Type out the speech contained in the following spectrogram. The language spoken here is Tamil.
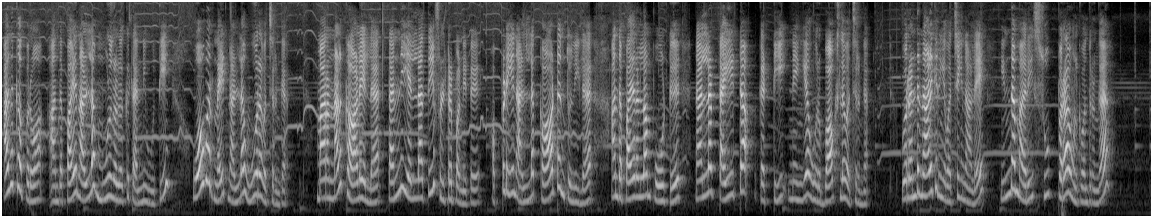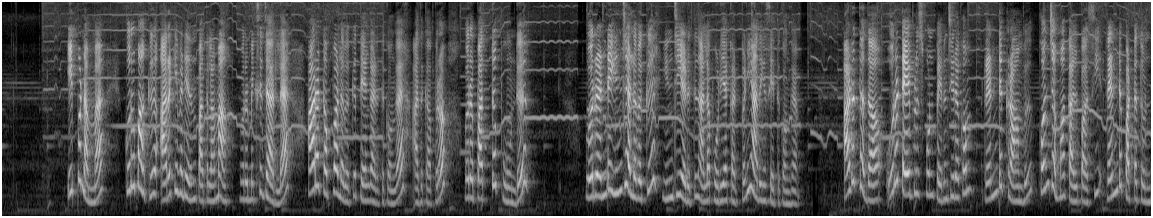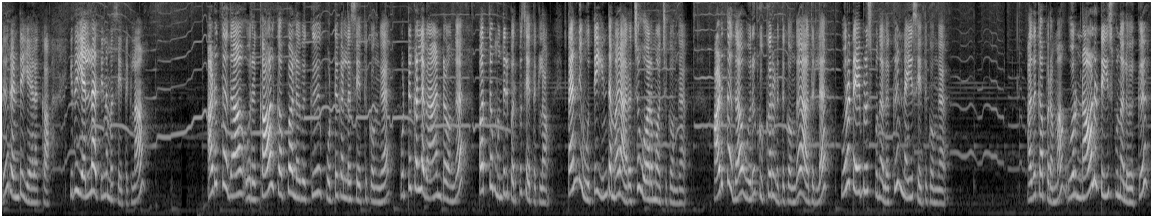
அதுக்கப்புறம் அந்த பயிர் நல்லா மூழ்களுக்கு தண்ணி ஊற்றி ஓவர் நைட் நல்லா ஊற வச்சுருங்க. மறுநாள் காலையில் தண்ணி எல்லாத்தையும் ஃபில்டர் பண்ணிவிட்டு அப்படியே நல்ல காட்டன் துணியில் அந்த பயிரெல்லாம் போட்டு நல்லா டைட்டாக கட்டி நீங்கள் ஒரு பாக்ஸில் வச்சுருங்க. ஒரு ரெண்டு நாளைக்கு நீங்கள் வச்சிங்கனாலே இந்த மாதிரி சூப்பராக உங்களுக்கு வந்துடுங்க இப்போ நம்ம குருமாக்கு அரைக்க வேண்டியதுன்னு பார்த்தலாமா? ஒரு மிக்ஸி ஜாரில் அரை கப் அளவுக்கு தேங்காய் எடுத்துக்கோங்க. அதுக்கப்புறம் ஒரு பத்து பூண்டு ஒரு ரெண்டு இஞ்சி அளவுக்கு இஞ்சி எடுத்து நல்லா பொடியாக கட் பண்ணி அதையும் சேர்த்துக்கோங்க. அடுத்ததாக ஒரு டேபிள் ஸ்பூன் பெருஞ்சீரகம் ரெண்டு கிராம்பு கொஞ்சமாக கல்பாசி ரெண்டு பட்டைத்துண்டு ரெண்டு ஏலக்காய். இது எல்லாத்தையும் நம்ம சேர்த்துக்கலாம். அடுத்ததாக ஒரு கால் கப் அளவுக்கு பொட்டுக்கடலை சேர்த்துக்கோங்க. பொட்டுக்கடலை வேண்டவங்க பத்து முந்திரி பருப்பு சேர்த்துக்கலாம். தண்ணி ஊற்றி இந்த மாதிரி அரைச்சி ஓரமாக வச்சுக்கோங்க. அடுத்ததாக ஒரு குக்கர் எடுத்துக்கோங்க. அதில் ஒரு டேபிள் ஸ்பூன் அளவுக்கு நெய் சேர்த்துக்கோங்க. அதுக்கப்புறமா ஒரு நாலு டீஸ்பூன் அளவுக்கு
